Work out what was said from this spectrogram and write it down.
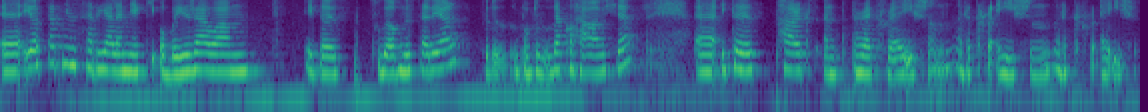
E, I ostatnim serialem, jaki obejrzałam, i to jest cudowny serial, który po prostu zakochałam się. I to jest Parks and Recreation. Recreation, Recreation.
